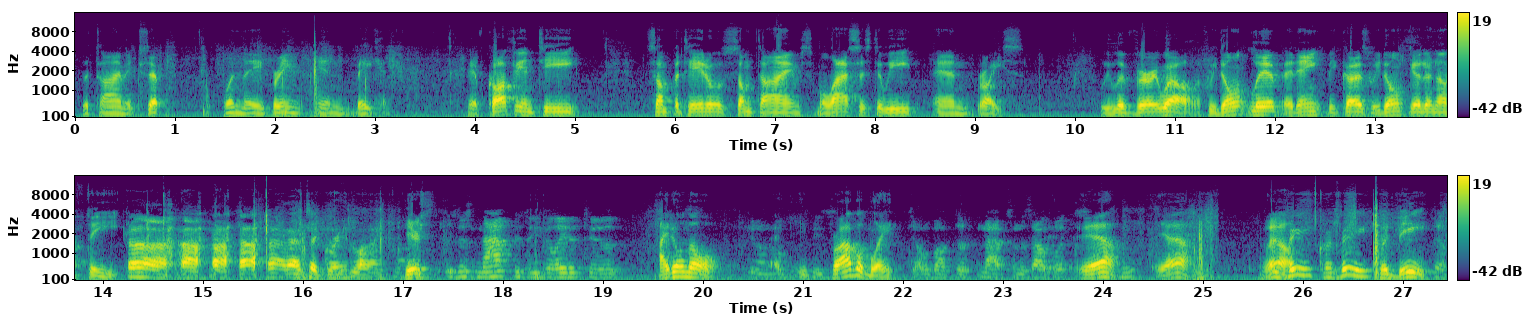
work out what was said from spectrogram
of the time, except when they bring in bacon. We have coffee and tea, some potatoes sometimes, molasses to eat, and rice. We live very well. If we don't live, it ain't because we don't get enough to eat. Ah, that's a great line. Here's, Is this Knapp, is he related to, I don't know, you know, he's probably, tell about the Knapps in the Southwick? yeah, yeah. Well, Could be, could be. could be. Tell-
